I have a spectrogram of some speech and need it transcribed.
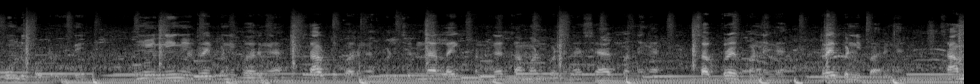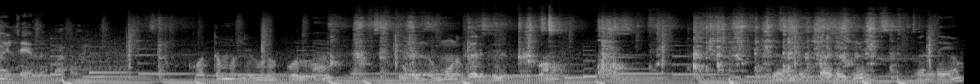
பூண்டு போட்டிருக்குது உங்களுக்கு நீங்களும் ட்ரை பண்ணி பாருங்கள் சாப்பிட்டு பாருங்கள் பிடிச்சிருந்தா லைக் பண்ணுங்கள் கமெண்ட் பண்ணுங்கள் ஷேர் பண்ணுங்கள் சப்ஸ்கிரைப் பண்ணுங்கள் ட்ரை பண்ணி பாருங்கள் சமையல் செய்கிறத பார்க்கலாம். கொத்தமல்லி இவ்வளோ போடுவோம். இது ரெண்டு மூணு பேருக்கு எடுத்துருக்கோம். கடுகு வெந்தயம்.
